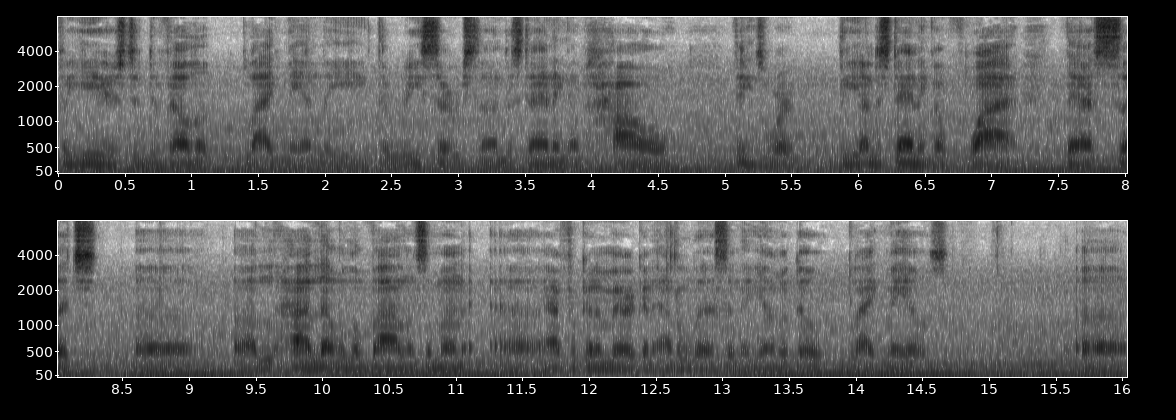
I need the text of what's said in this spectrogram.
for years to develop Black Men Lead, the research, the understanding of how things work, the understanding of why there's such uh, a high level of violence among uh, African-American adolescent and young adult black males. Uh,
